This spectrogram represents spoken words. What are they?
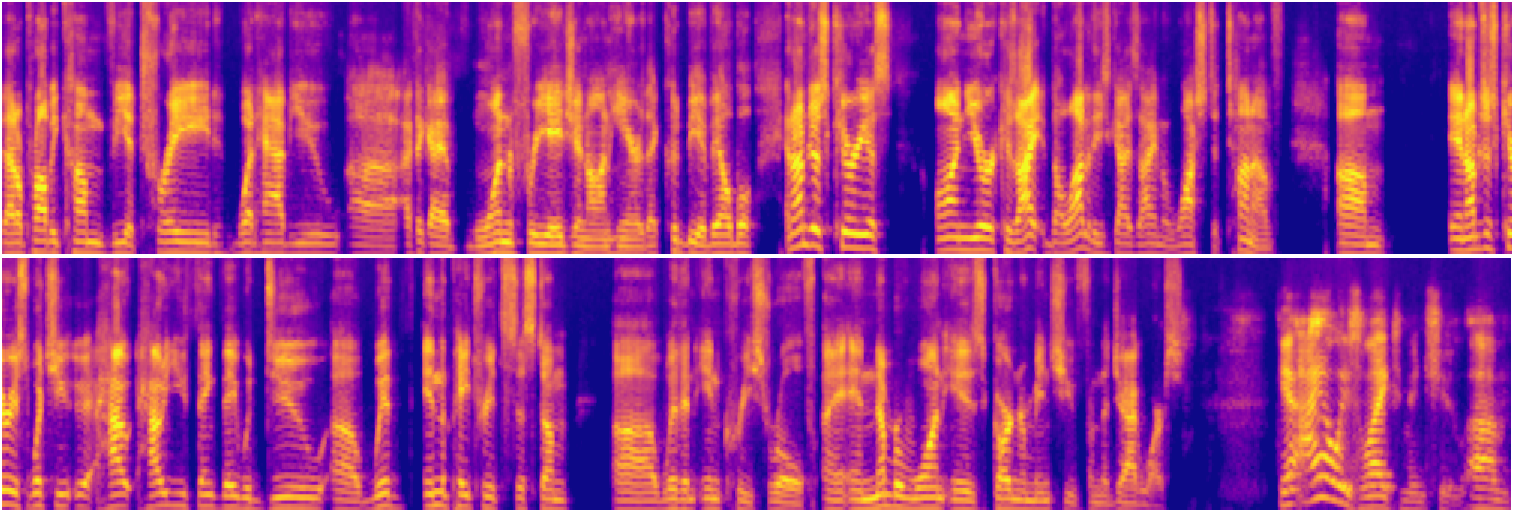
that'll probably come via trade, what have you. Uh, I think I have one free agent on here that could be available, and I'm just curious on your because I a lot of these guys I haven't watched a ton of. Um, and I'm just curious what you how how do you think they would do uh, with in the Patriots system uh, with an increased role. And number one is Gardner Minshew from the Jaguars. Yeah, I always liked Minshew. Um,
